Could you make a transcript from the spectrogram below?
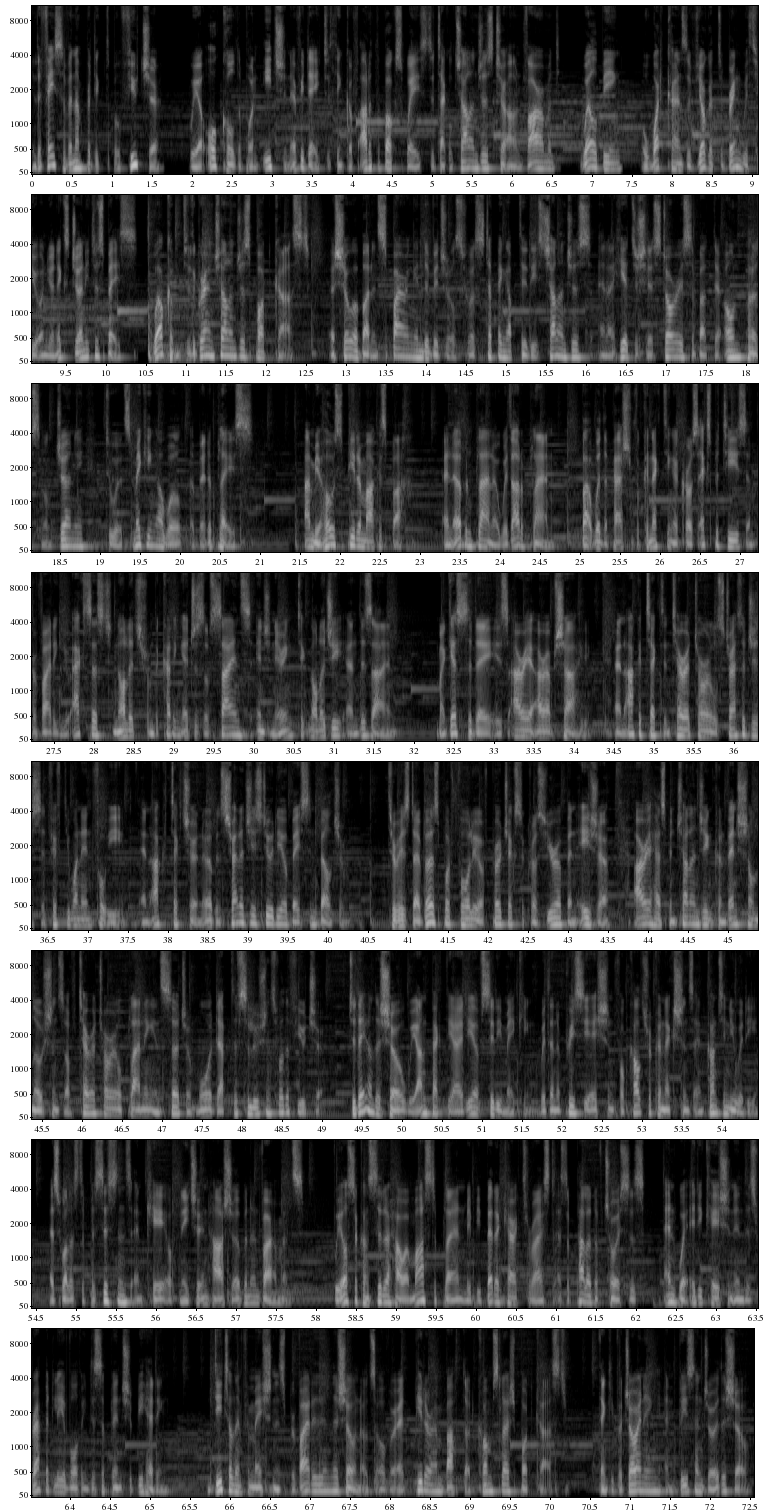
In the face of an unpredictable future, we are all called upon each and every day to think of out of the box ways to tackle challenges to our environment, well being, or what kinds of yogurt to bring with you on your next journey to space. Welcome to the Grand Challenges Podcast, a show about inspiring individuals who are stepping up to these challenges and are here to share stories about their own personal journey towards making our world a better place. I'm your host, Peter Marcus Bach, an urban planner without a plan, but with a passion for connecting across expertise and providing you access to knowledge from the cutting edges of science, engineering, technology, and design. My guest today is Arya Arabshahi, an architect and territorial strategist at 51N4E, an architecture and urban strategy studio based in Belgium. Through his diverse portfolio of projects across Europe and Asia, Arya has been challenging conventional notions of territorial planning in search of more adaptive solutions for the future. Today on the show, we unpack the idea of city making with an appreciation for cultural connections and continuity, as well as the persistence and care of nature in harsh urban environments. We also consider how a master plan may be better characterized as a palette of choices and where education in this rapidly evolving discipline should be heading. Detailed information is provided in the show notes over at petermbach.com slash podcast. Thank you for joining and please enjoy the show.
